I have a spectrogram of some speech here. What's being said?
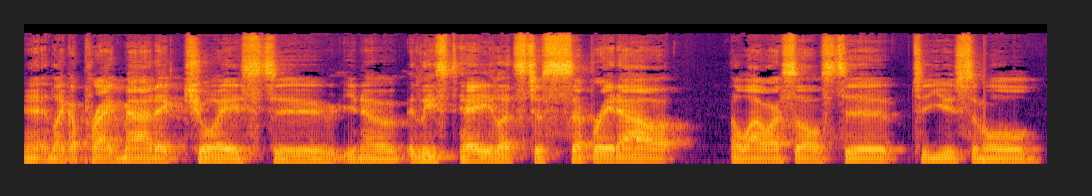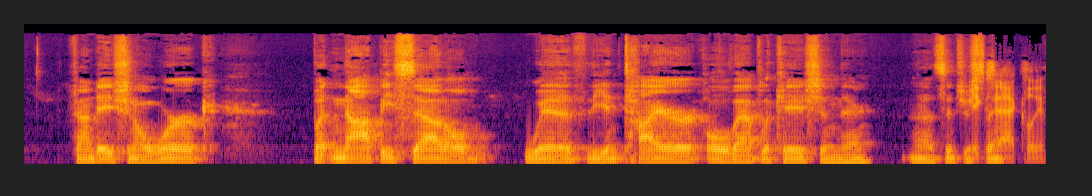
and eh, like a pragmatic choice to you know at least hey let's just separate out allow ourselves to to use some old foundational work but not be saddled with the entire old application there. That's interesting. Exactly.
